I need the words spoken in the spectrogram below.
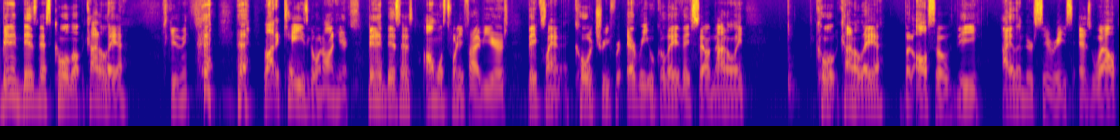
Been in business, Koalo, Kanile'a, excuse me. a lot of K's going on here. Been in business almost 25 years. They plant a koa tree for every ukulele they sell, not only Kanile'a, but also the Islander series as well.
